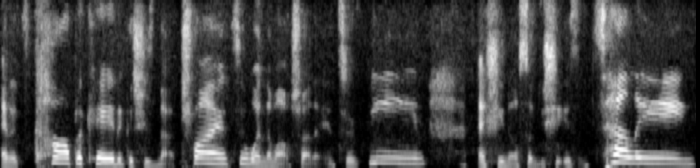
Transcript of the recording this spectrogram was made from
And it's complicated because she's not trying to when the mom's trying to intervene. And she knows something she isn't telling.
